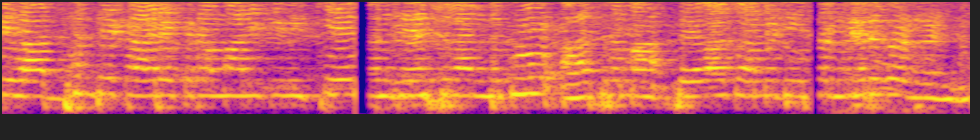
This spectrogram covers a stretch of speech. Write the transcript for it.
ఈ వర్ధంతి కార్యక్రమానికి విచ్చేదం చేసినందుకు ఆశ్రమ సేవా కమిటీ మీరు కూడా రండి.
